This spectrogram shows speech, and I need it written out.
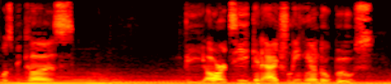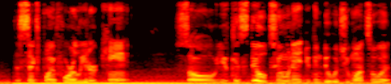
was because the RT can actually handle boost. The 6.4 liter can't. So you can still tune it. You can do what you want to it.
